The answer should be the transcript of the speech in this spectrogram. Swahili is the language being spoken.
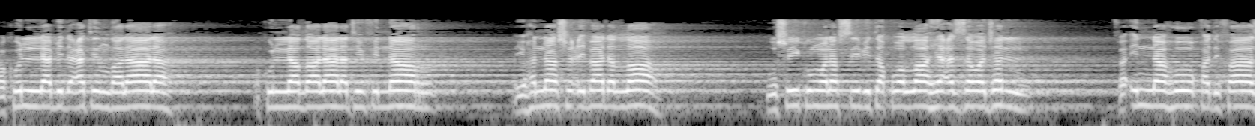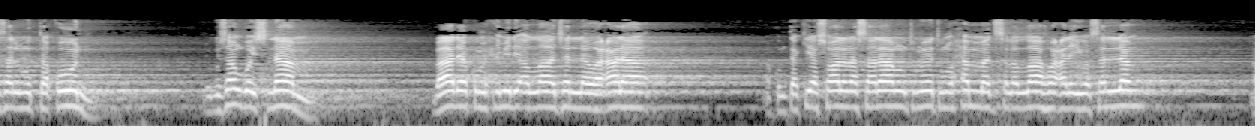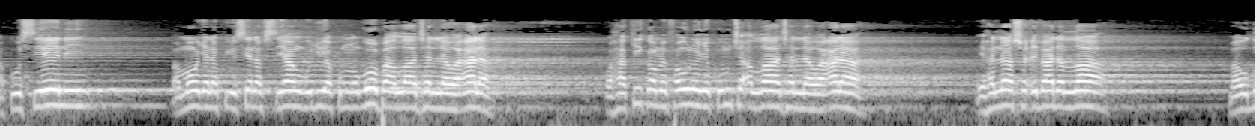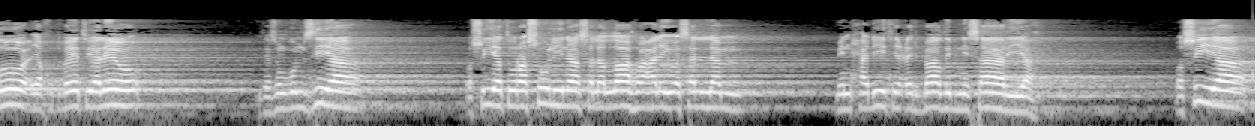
وكل بدعة ضلالة وكل ضلالة في النار. أيها الناس عباد الله أوصيكم ونفسي بتقوى الله عز وجل فإنه قد فاز المتقون. يقزنق إسلام بعدكم حميد الله جل وعلا أكم تكيا صلى الله عليه وسلم أكم محمد صلى الله عليه وسلم أكم تكيا صلى الله عليه وسلم pamoja na kuihusia nafsi yangu juu ya kumwogopa Allah jalla wa ala kwa hakika wamefaulu wenye kumcha Allah jalla wa ala ya nasu ibadallah maudhu ya khutba yetu ya leo itazungumzia wasiyatu rasulina sallallahu alayhi wasallam min hadithi irbad ibn sariya wasiya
